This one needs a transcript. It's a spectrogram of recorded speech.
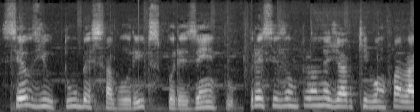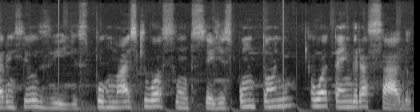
Seus youtubers favoritos, por exemplo, precisam planejar o que vão falar em seus vídeos, por mais que o assunto seja espontâneo ou até engraçado.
